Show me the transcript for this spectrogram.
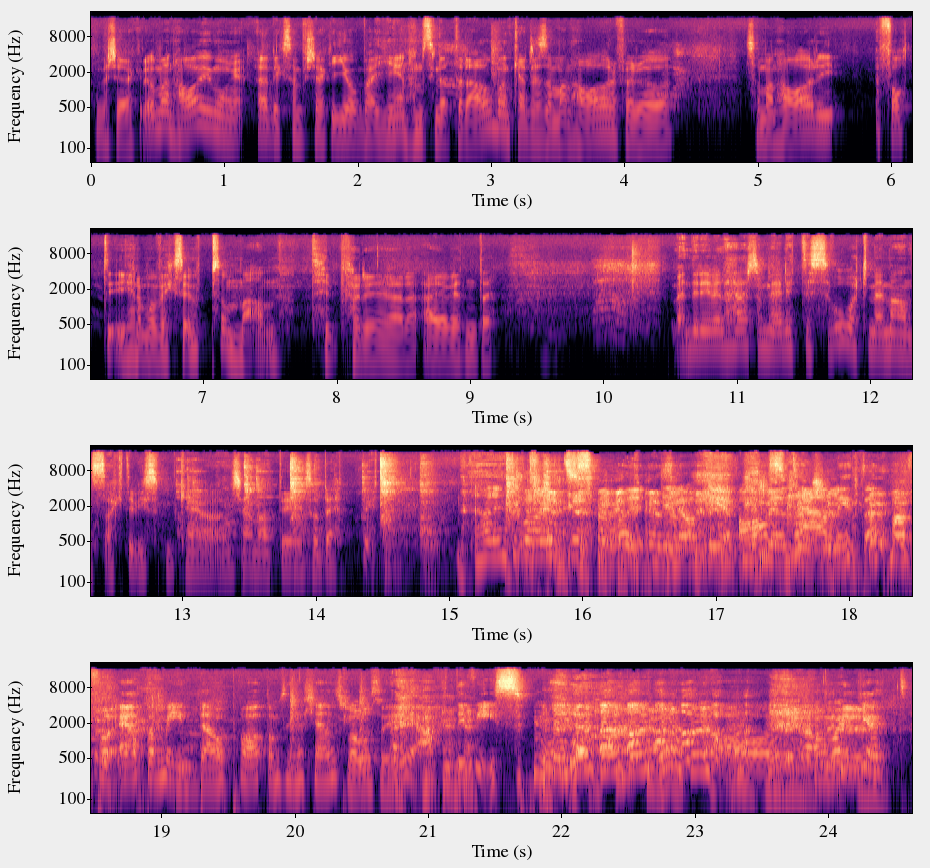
Och, försöker, och man har ju många, liksom försöker jobba igenom sina trauman kanske som man har för att, som man har fått genom att växa upp som man. Typ för det här, jag vet inte. Men det är väl här som är lite svårt med mansaktivism kan jag känna att det är så deppigt. Har det inte varit... Oj, Det låter ju ashärligt att man får äta middag och prata om sina känslor och så är det aktivism. Ja, det vad gött.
